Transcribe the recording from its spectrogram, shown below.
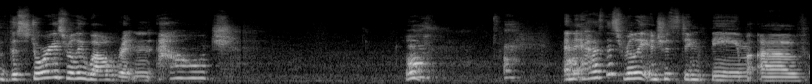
the story is really well written. Ouch. Oh. And it has this really interesting theme of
